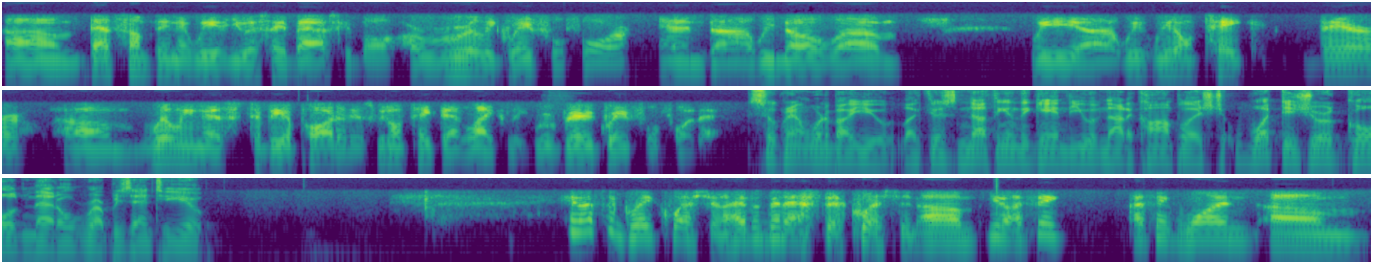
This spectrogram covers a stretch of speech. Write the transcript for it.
Um, that's something that we at USA Basketball are really grateful for, and uh, we know um, we, uh, we we don't take their um, willingness to be a part of this. We don't take that lightly. We're very grateful for that. So, Grant, what about you? Like, there's nothing in the game that you have not accomplished. What does your gold medal represent to you? Yeah, that's a great question. I haven't been asked that question. Um, you know, I think I think one, um,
